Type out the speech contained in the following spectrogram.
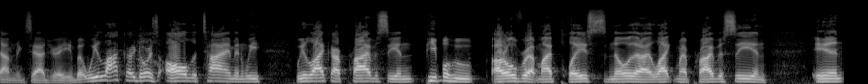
I'm exaggerating, but we lock our doors all the time and we, we like our privacy, and people who are over at my place know that I like my privacy. And, and,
